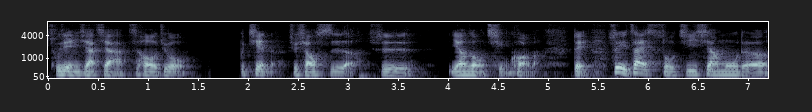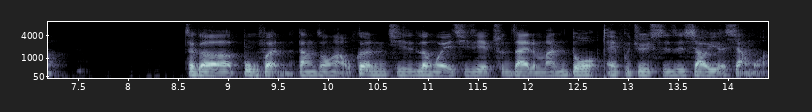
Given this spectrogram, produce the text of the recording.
出现一下下之后就不见了，就消失了，就是一样这种情况嘛，对，所以在手机项目的。这个部分当中啊，我个人其实认为，其实也存在着蛮多哎不具实质效益的项目啊。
